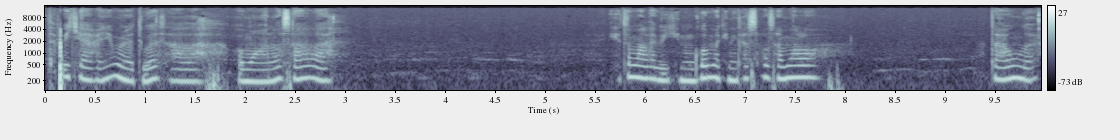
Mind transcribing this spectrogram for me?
Tapi caranya menurut gue salah. Omongan lo salah. Itu malah bikin gue makin kesel sama lo. Tahu nggak?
